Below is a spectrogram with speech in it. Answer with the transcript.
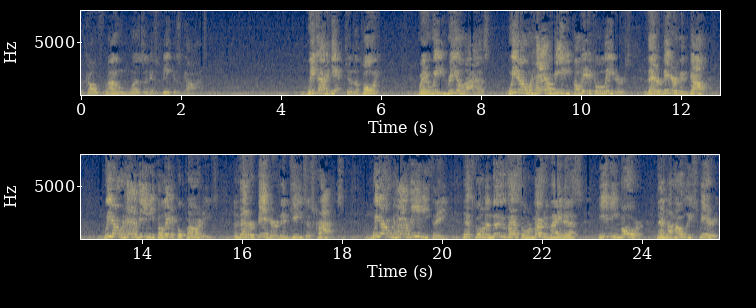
because Rome wasn't as big as God. We got to get to the point where we realize we don't have any political leaders that are bigger than God. We don't have any political parties that are bigger than Jesus Christ. We don't have anything that's going to move us or motivate us any more than the Holy Spirit.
